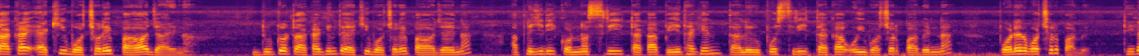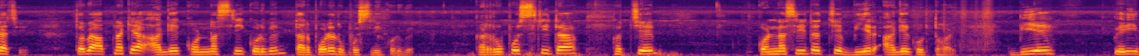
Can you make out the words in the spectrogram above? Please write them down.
টাকা একই বছরে পাওয়া যায় না। দুটো টাকা কিন্তু একই বছরে পাওয়া যায় না। আপনি যদি কন্যাশ্রী টাকা পেয়ে থাকেন, তাহলে রূপশ্রীর টাকা ওই বছর পাবেন না, পরের বছর পাবেন। ঠিক আছে? তবে আপনাকে আগে কন্যাশ্রী করবেন, তারপরে রূপশ্রী করবেন। কারণ রূপশ্রীটা হচ্ছে, কন্যাশ্রীটা হচ্ছে বিয়ের আগে করতে হয়। বিয়ে পেরিয়ে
